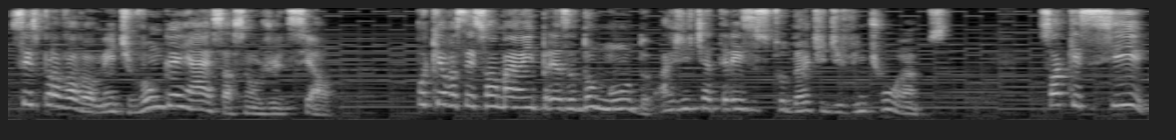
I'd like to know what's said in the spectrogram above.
vocês provavelmente vão ganhar essa ação judicial. Porque vocês são a maior empresa do mundo. A gente é três estudantes de 21 anos. Só que se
